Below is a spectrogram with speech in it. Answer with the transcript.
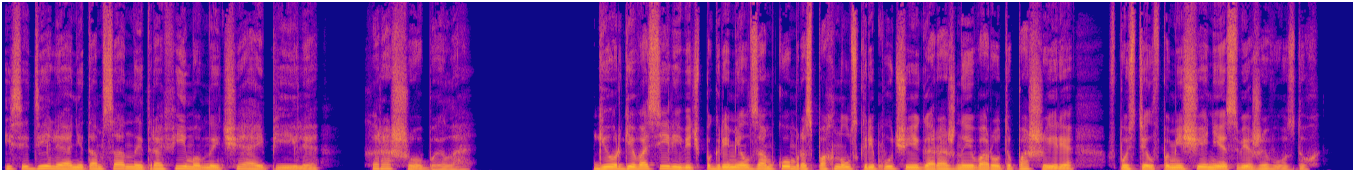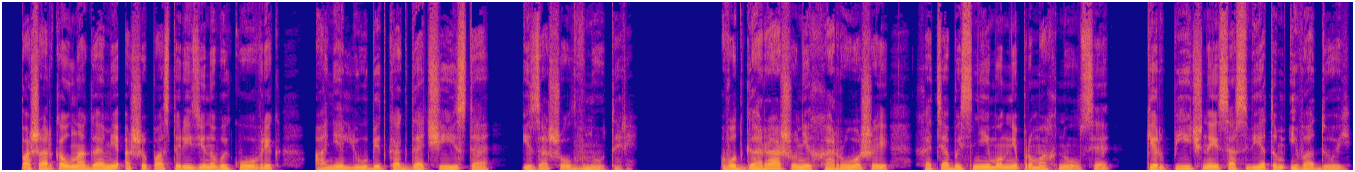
И сидели они там с Анной Трофимовной, чай пили. Хорошо было. Георгий Васильевич погремел замком, распахнул скрипучие гаражные ворота пошире, впустил в помещение свежий воздух. Пошаркал ногами о шипастый резиновый коврик. Аня любит, когда чисто — и зашел внутрь. Вот гараж у них хороший, хотя бы с ним он не промахнулся. Кирпичный, со светом и водой.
